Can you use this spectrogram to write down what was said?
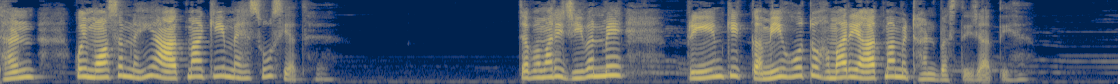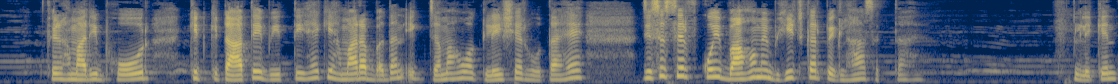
ठंड कोई मौसम नहीं, आत्मा की महसूसियत है। जब हमारे जीवन में प्रेम की कमी हो तो हमारी आत्मा में ठंड बसती जाती है। फिर हमारी भोर किटकिटाते बीतती है कि हमारा बदन एक जमा हुआ ग्लेशियर होता है, जिसे सिर्फ़ कोई बाहों में भीज कर पिघला सकता है। लेकिन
